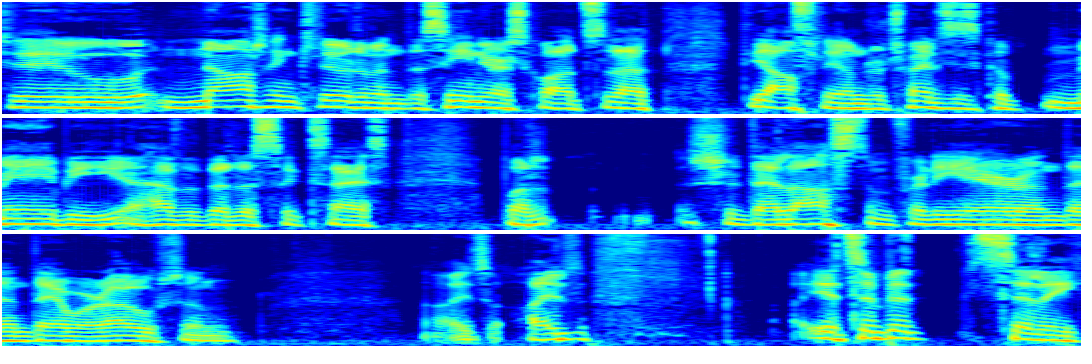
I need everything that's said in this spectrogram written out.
to not include him in the senior squad so that the Offaly under twenties could maybe have a bit of success. But sure, they lost him for the year and then they were out. And I, I, it's a bit silly,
